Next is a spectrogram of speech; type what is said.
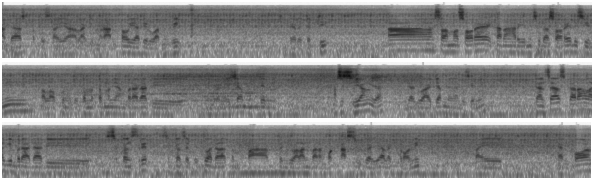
ada seperti saya lagi merantau ya di luar negeri. Cari rezeki. Uh, Selamat sore karena hari ini sudah sore di sini Kalaupun untuk teman-teman yang berada di Indonesia mungkin masih siang ya Sudah dua jam dengan di sini dan saya sekarang lagi berada di Second Street. Second Street itu adalah tempat penjualan barang bekas juga ya elektronik, baik handphone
